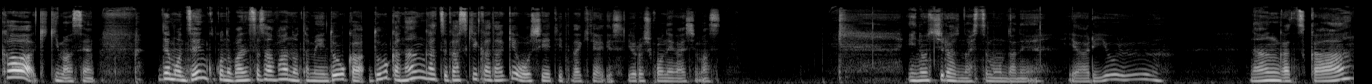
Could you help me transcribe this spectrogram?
かは聞きません。でも全国のバネスタさんファンのためにどうか、どうか何月が好きかだけを教えていただきたいです。よろしくお願いします。命知らずな質問だね。やりよる。何月か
